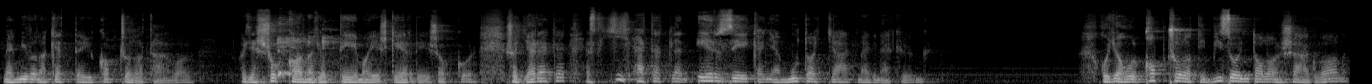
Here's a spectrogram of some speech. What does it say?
meg mi van a kettejük kapcsolatával. Hogy ez sokkal nagyobb téma és kérdés akkor. És a gyerekek ezt hihetetlen érzékenyen mutatják meg nekünk. Hogy ahol kapcsolati bizonytalanság van,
